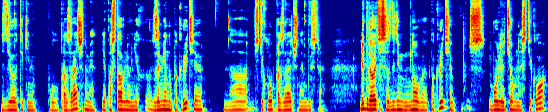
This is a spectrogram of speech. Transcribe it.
сделать такими полупрозрачными. Я поставлю у них замена покрытия на стекло прозрачное быстрое. Либо давайте создадим новое покрытие с более темное стекло.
